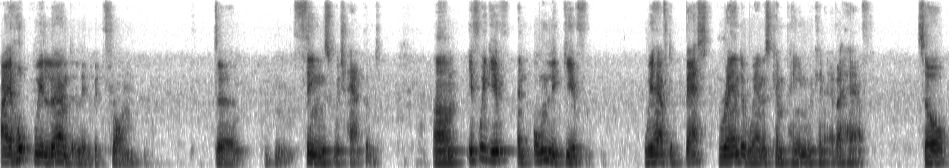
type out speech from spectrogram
I hope we learned a little bit from the things which happened. Um, if we give and only give, we have the best brand awareness campaign we can ever have. So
